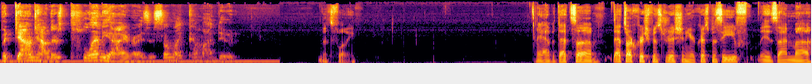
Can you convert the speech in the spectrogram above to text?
But downtown, there's plenty of high rises. So I'm like, come on, dude. That's funny. Yeah, but that's uh that's our Christmas tradition here. Christmas Eve is I'm uh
